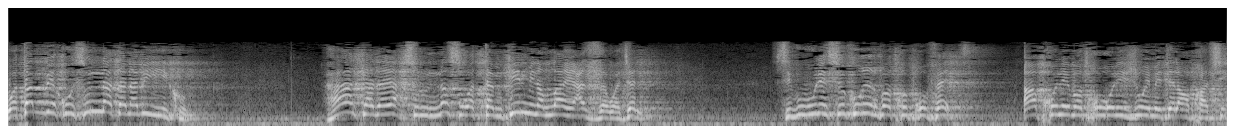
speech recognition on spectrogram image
وطبقوا سنة نبيكم هكذا يحصل النصر والتمكين من الله عز وجل si vous voulez secourir votre prophète, apprenez votre religion et mettez-la en pratique.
